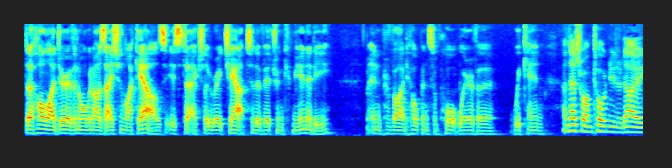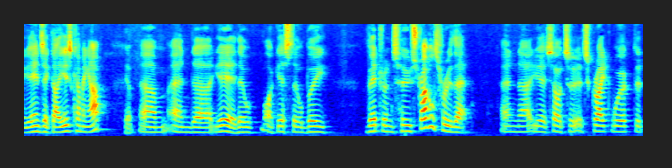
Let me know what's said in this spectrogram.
the whole idea of an organisation like ours is to actually reach out to the veteran community and provide help and support wherever we can. And that's why I'm talking to you today. Anzac Day is coming up. Yep. Um, and uh, yeah, there I guess there'll be veterans who struggle through that. And uh, yeah, so it's it's great work that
